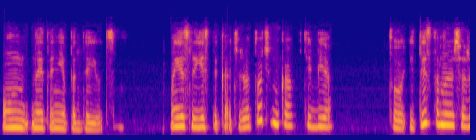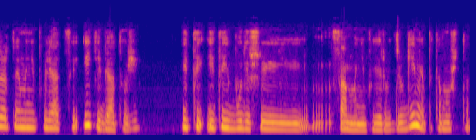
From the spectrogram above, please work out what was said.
он на это не поддается. Но если есть такая червоточинка в тебе, то и ты становишься жертвой манипуляции, и тебя тоже. И ты, и ты будешь и сам манипулировать другими, потому что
